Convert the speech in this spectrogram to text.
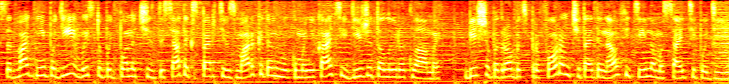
За два дні події виступить понад 60 експертів з маркетингу, комунікації, діджиталу і реклами. Більше подробиць про форум читайте на офіційному сайті події.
